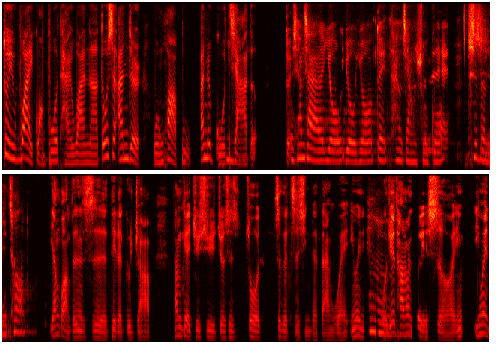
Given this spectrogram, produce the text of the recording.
对外广播台湾呢、啊，都是 under 文化部，under 国家的。对，我想起来了，有有有，对他有这样说过，是的，没错。央广真的是 did a good job，他们可以继续就是做这个执行的单位，因为我觉得他们也适合，因因为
